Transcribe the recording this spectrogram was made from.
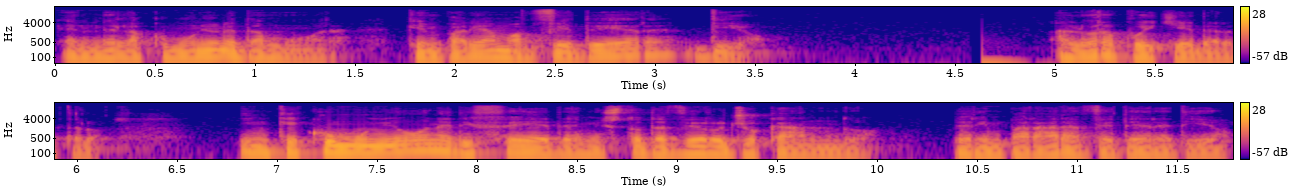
È nella comunione d'amore che impariamo a vedere Dio. Allora puoi chiedertelo, in che comunione di fede mi sto davvero giocando per imparare a vedere Dio?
